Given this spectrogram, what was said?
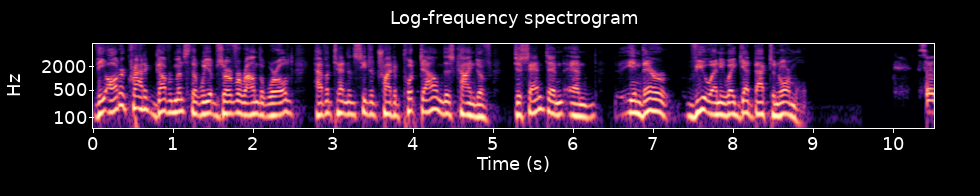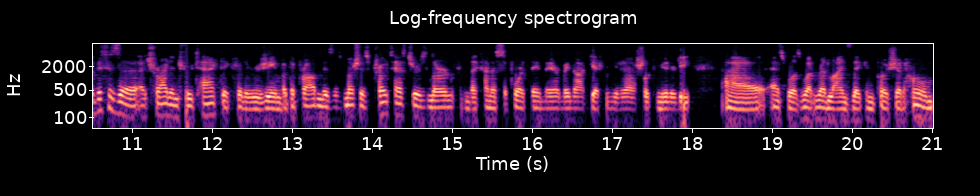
the autocratic governments that we observe around the world have a tendency to try to put down this kind of dissent and, and in their view anyway, get back to normal. So this is a, a, tried and true tactic for the regime, but the problem is, as much as protesters learn from the kind of support they may or may not get from the international community, uh, as well as what red lines they can push at home,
